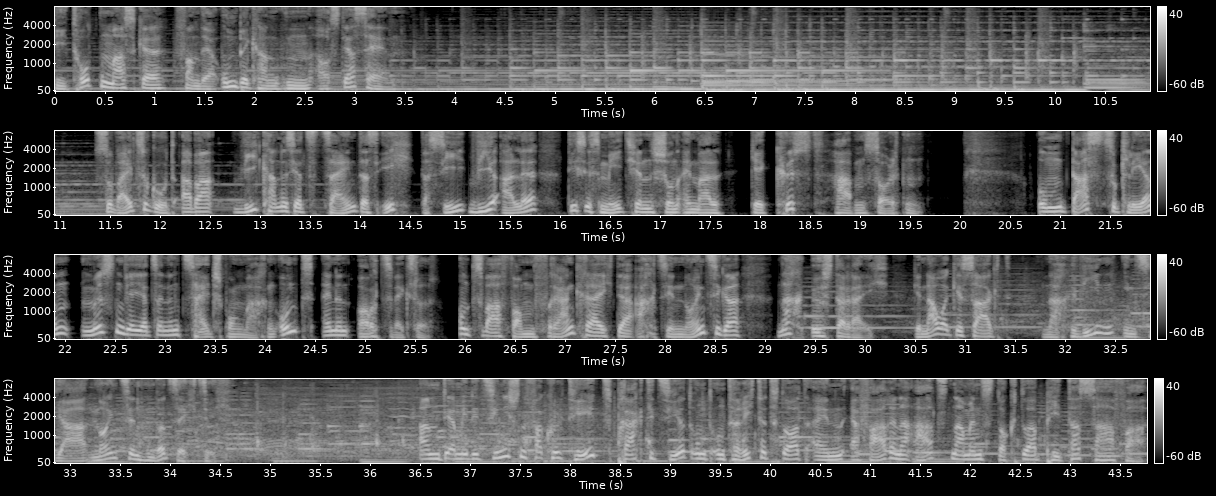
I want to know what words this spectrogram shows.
die Totenmaske von der Unbekannten aus der Seine. So weit, so gut. Aber wie kann es jetzt sein, dass ich, dass Sie, wir alle dieses Mädchen schon einmal geküsst haben sollten? Um das zu klären, müssen wir jetzt einen Zeitsprung machen und einen Ortswechsel. Und zwar vom Frankreich der 1890er nach Österreich. Genauer gesagt nach Wien ins Jahr 1960. An der medizinischen Fakultät praktiziert und unterrichtet dort ein erfahrener Arzt namens Dr. Peter Safer.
